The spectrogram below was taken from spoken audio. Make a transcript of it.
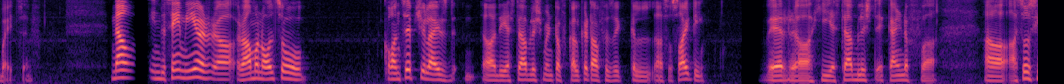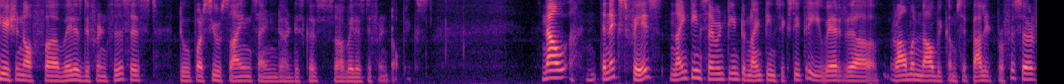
by itself. Now, in the same year, uh, Raman also conceptualized uh, the establishment of Calcutta Physical uh, Society, where uh, he established a kind of uh, uh, association of various different physicists to pursue science and discuss various different topics. Now, the next phase 1917 to 1963 where Raman now becomes a Palit professor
